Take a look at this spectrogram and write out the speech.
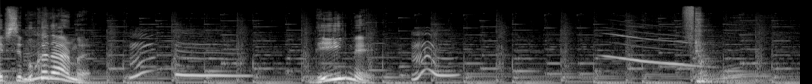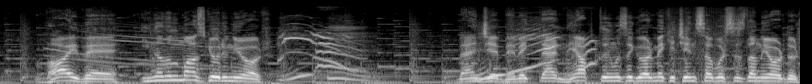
Hepsi bu kadar mı? Değil mi? Vay be, inanılmaz görünüyor. Bence bebekler ne yaptığımızı görmek için sabırsızlanıyordur.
